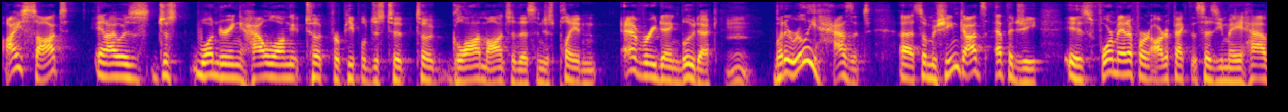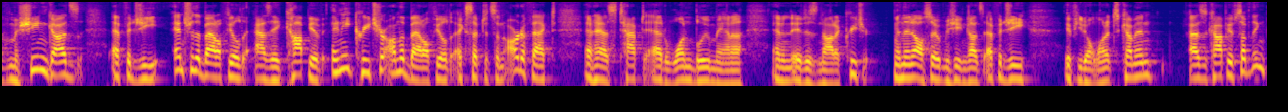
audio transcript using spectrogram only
I sought and I was just wondering how long it took for people just to to glom onto this and just play it in every dang blue deck. Mm but it really hasn't. Uh, so, Machine God's Effigy is four mana for an artifact that says you may have Machine God's Effigy enter the battlefield as a copy of any creature on the battlefield, except it's an artifact and has tapped to add one blue mana, and it is not a creature. And then also, Machine God's Effigy, if you don't want it to come in as a copy of something,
